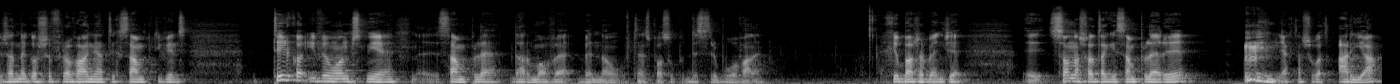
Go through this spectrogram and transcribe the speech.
żadnego szyfrowania tych sampli, więc tylko i wyłącznie e, sample darmowe będą w ten sposób dystrybuowane. Chyba, że będzie, y, są na przykład takie samplery, jak na przykład Aria,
